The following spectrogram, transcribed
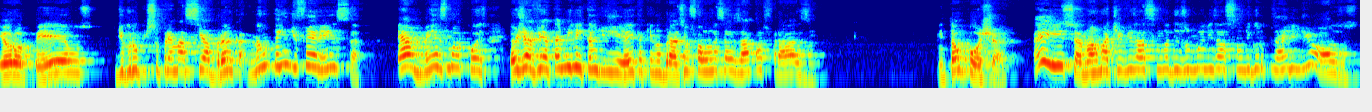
europeus, de grupo de supremacia branca. Não tem diferença. É a mesma coisa. Eu já vi até militante de direita aqui no Brasil falando essa exata frase. Então, poxa, é isso, é a normativização da desumanização de grupos religiosos.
